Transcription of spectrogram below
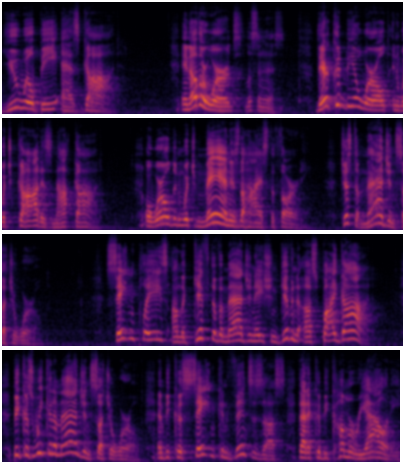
You will be as God. In other words, listen to this there could be a world in which God is not God, a world in which man is the highest authority just imagine such a world. Satan plays on the gift of imagination given to us by God because we can imagine such a world. And because Satan convinces us that it could become a reality,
